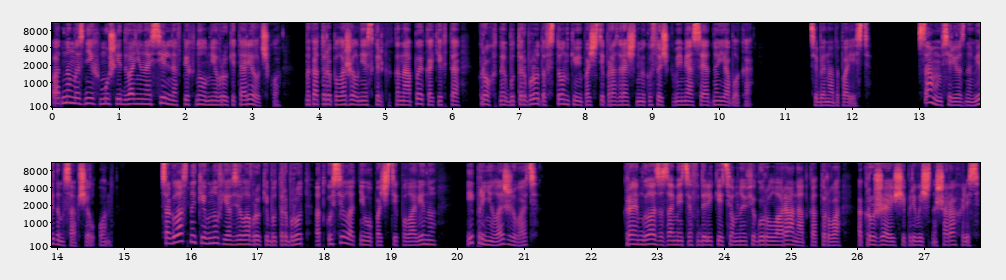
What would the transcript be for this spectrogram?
В одном из них муж едва не насильно впихнул мне в руки тарелочку, на которой положил несколько канапе, каких-то крохотных бутербродов с тонкими, почти прозрачными кусочками мяса и одно яблоко. «Тебе надо поесть». Самым серьезным видом сообщил он. Согласно кивнув, я взяла в руки бутерброд, откусила от него почти половину и принялась жевать. Краем глаза, заметив вдалеке темную фигуру Лорана, от которого окружающие привычно шарахались,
